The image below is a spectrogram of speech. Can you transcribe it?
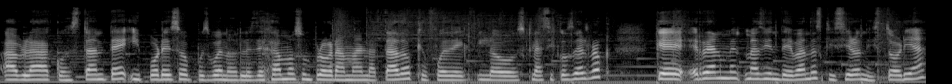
habla constante y por eso pues bueno les dejamos un programa enlatado que fue de los clásicos del rock que realmente más bien de bandas que hicieron historia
